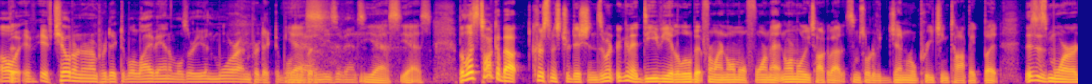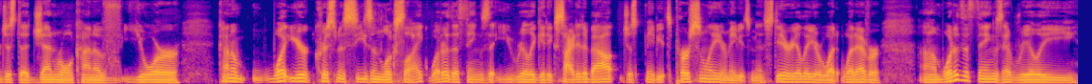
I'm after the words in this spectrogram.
Oh, if, if children are unpredictable, live animals are even more unpredictable Yes. in these events. Yes, yes. But let's talk about Christmas traditions. We're, we're going to deviate a little bit from our normal format. Normally, we talk about some sort of a general preaching topic, but this is more just a general kind of your kind of what your Christmas season looks like. What are the things that you really get excited about? Just maybe it's personally, or maybe it's ministerially, or what whatever. Um, what are the things that really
